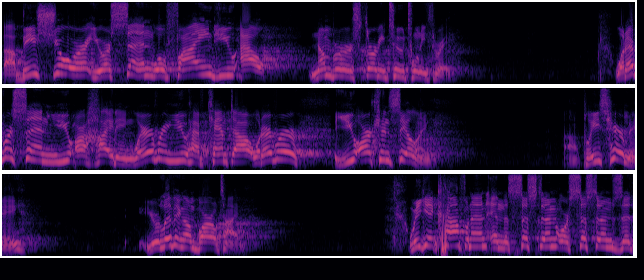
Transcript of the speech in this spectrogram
Uh, be sure your sin will find you out. Numbers 32 23. Whatever sin you are hiding, wherever you have camped out, whatever you are concealing, uh, please hear me. You're living on borrowed time. We get confident in the system or systems that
